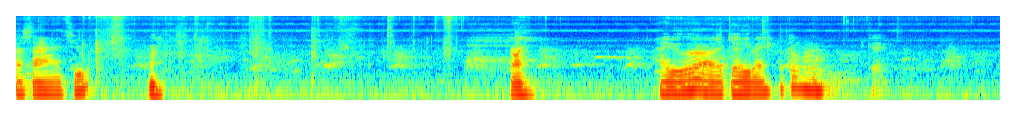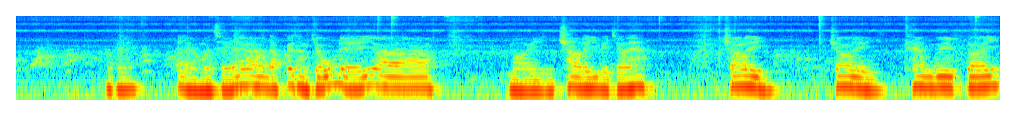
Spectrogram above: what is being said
xa xa xíu. Rồi rồi. Hai đứa ờ, chơi đi bay trong này Ok. ok. Bây giờ mình sẽ đọc cái thần chú để uh, mời Charlie về chơi ha. Charlie. Charlie can we play?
